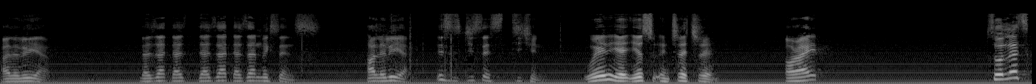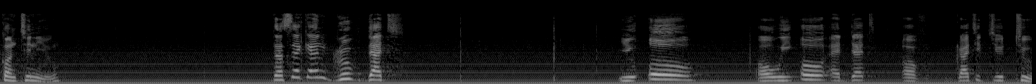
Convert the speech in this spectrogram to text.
Hallelujah. Does that does, does that does that make sense? Hallelujah. This is Jesus teaching. wei yɛ yesu nkyerɛkyerɛ All right? So let's continue. The second group that you owe or we owe a debt of gratitude to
